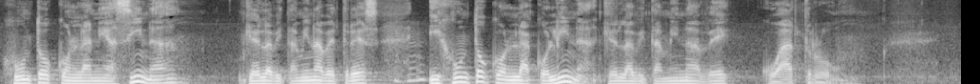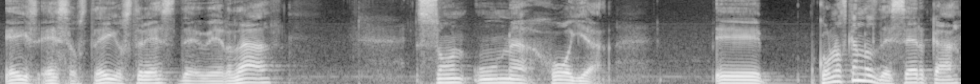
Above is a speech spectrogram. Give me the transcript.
junto con la niacina, que es la vitamina B3, y junto con la colina, que es la vitamina B4. Es, es, ellos tres de verdad son una joya eh, de cerca.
